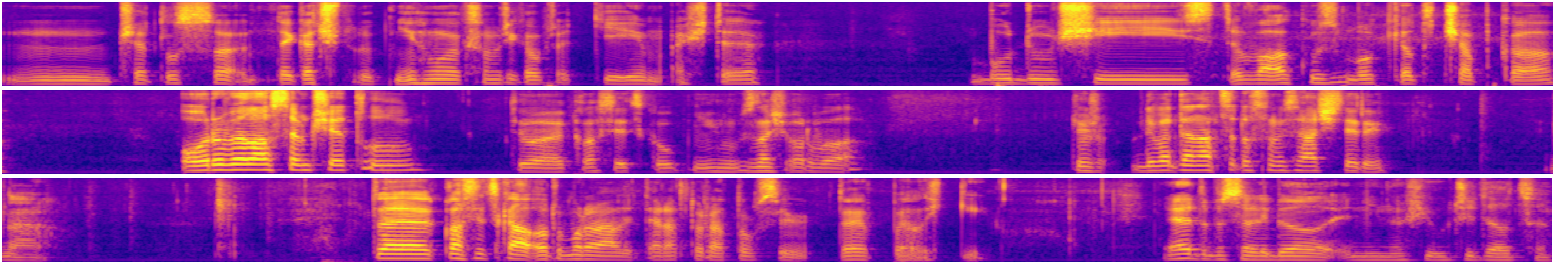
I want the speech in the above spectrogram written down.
Mm, Četl jsem, teďka čtu tu knihu, jak jsem říkal předtím, a ještě budu číst Válku z bloky od Čapka. Orwella jsem četl, ty vole, klasickou knihu, znáš Orwella? 1984. Ne. To je klasická odborná literatura, to si, to je úplně lehký. Je, to by se líbilo jiný naší učitelce.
